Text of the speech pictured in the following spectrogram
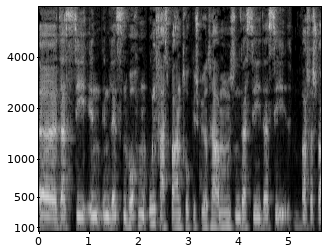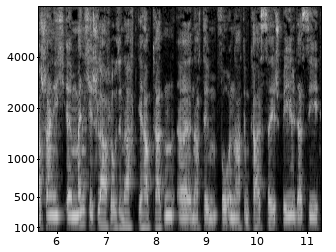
äh, dass die in, in den letzten Wochen unfassbaren Druck gespürt haben müssen, dass sie, dass sie wahrscheinlich äh, manche schlaflose Nacht gehabt hatten äh, nach dem vor und nach dem KSC-Spiel, dass sie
